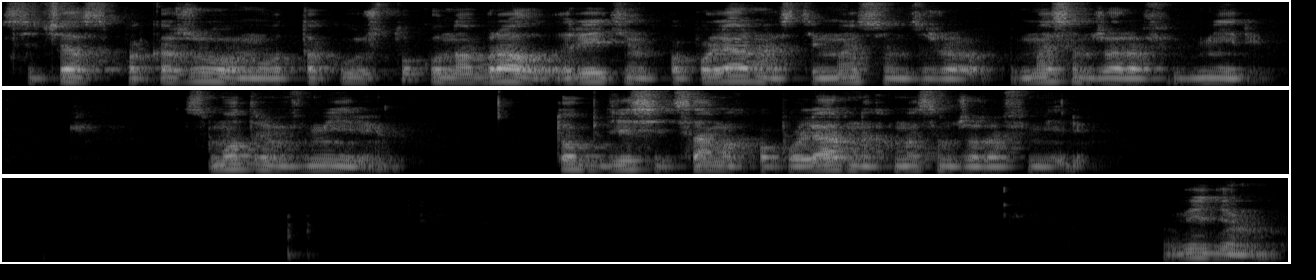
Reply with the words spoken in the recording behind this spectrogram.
сейчас покажу вам вот такую штуку. Набрал рейтинг популярности мессенджеров, мессенджеров в мире. Смотрим в мире. Топ-10 самых популярных мессенджеров в мире. Видим,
